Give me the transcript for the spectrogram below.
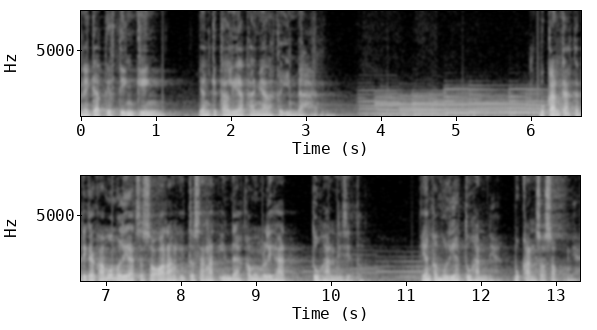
negatif thinking, yang kita lihat hanyalah keindahan. Bukankah ketika kamu melihat seseorang itu sangat indah, kamu melihat Tuhan di situ? Yang kamu lihat Tuhannya, bukan sosoknya.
